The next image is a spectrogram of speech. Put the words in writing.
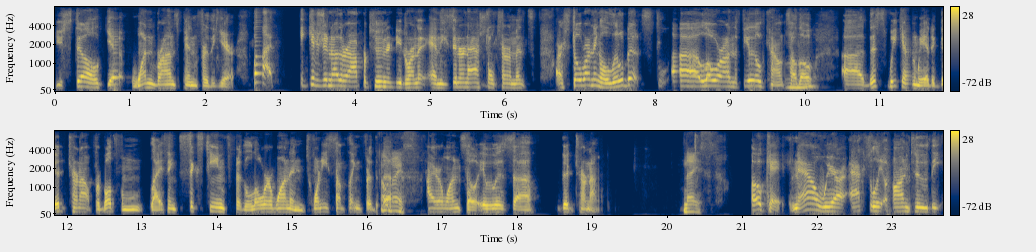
you still get one bronze pin for the year. But it gives you another opportunity to run it, and these international tournaments are still running a little bit uh, lower on the field counts. Mhm. Although uh, this weekend we had a good turnout for both of them. I think 16 for the lower one and 20 something for the Oh, nice, higher one. So it was uh, good turnout. nice. Okay, now we are actually on to the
